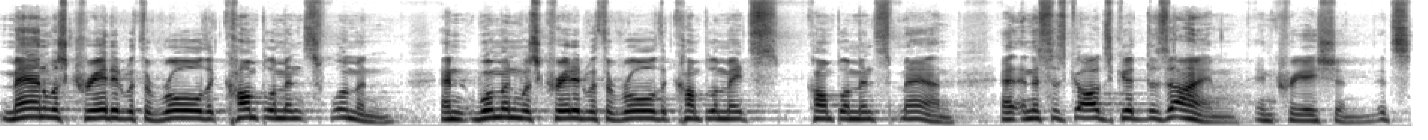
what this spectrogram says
man was created with a role that complements woman, and woman was created with a role that complements, complements man. And, and this is God's good design in creation. It's,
